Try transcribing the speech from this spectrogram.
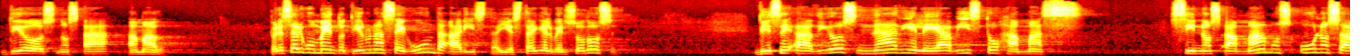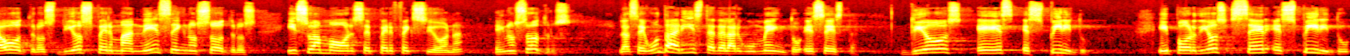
Dios nos ha amado. Pero ese argumento tiene una segunda arista y está en el verso 12. Dice, a Dios nadie le ha visto jamás. Si nos amamos unos a otros, Dios permanece en nosotros y su amor se perfecciona en nosotros. La segunda arista del argumento es esta. Dios es espíritu. Y por Dios ser espíritu,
